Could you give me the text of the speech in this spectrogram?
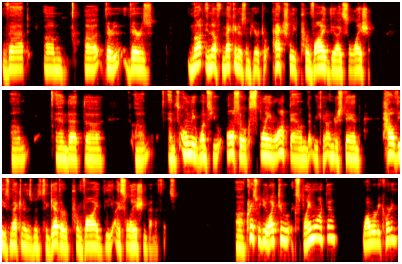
that um, uh, there, there's not enough mechanism here to actually provide the isolation. Um, and that, uh, um, and it's only once you also explain lockdown that we can understand how these mechanisms together provide the isolation benefits. Uh, Kris, would you like to explain lockdown while we're recording?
